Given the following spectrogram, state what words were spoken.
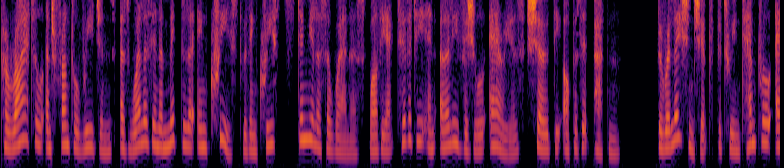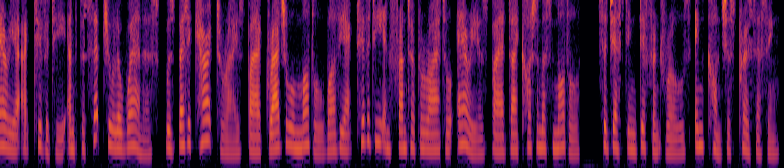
parietal and frontal regions as well as in amygdala increased with increased stimulus awareness while the activity in early visual areas showed the opposite pattern. The relationship between temporal area activity and perceptual awareness was better characterized by a gradual model while the activity in frontoparietal areas by a dichotomous model, suggesting different roles in conscious processing.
